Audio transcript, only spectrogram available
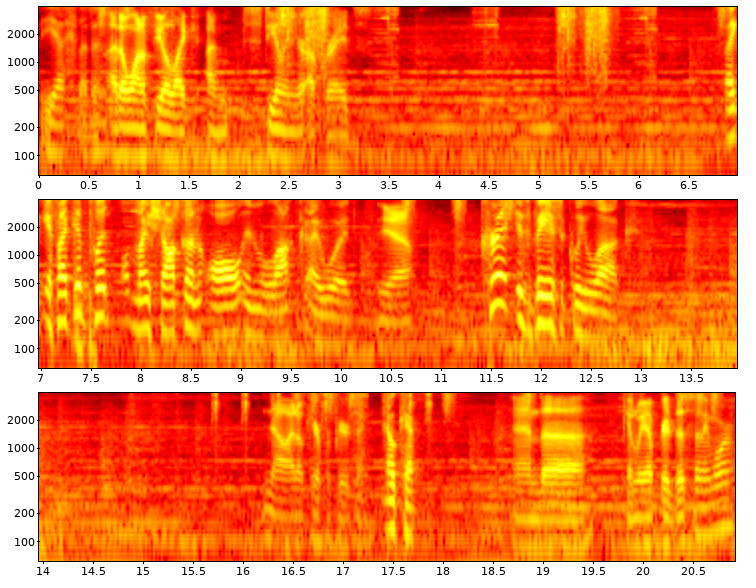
Yes, that is. I don't want to feel like I'm stealing your upgrades. Like, if I could put my shotgun all in luck, I would. Yeah. Crit is basically luck. No, I don't care for piercing. Okay. And uh, can we upgrade this anymore?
